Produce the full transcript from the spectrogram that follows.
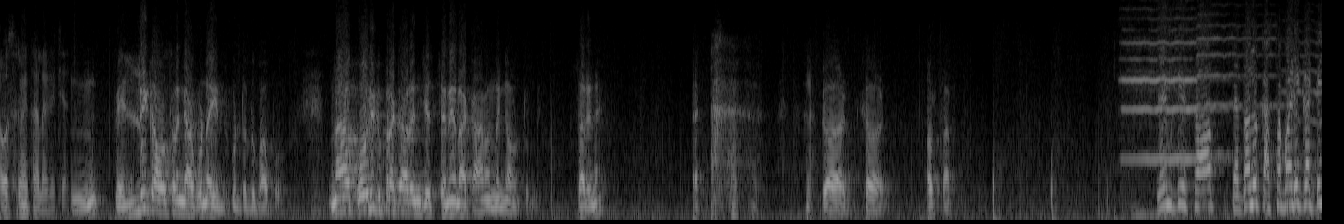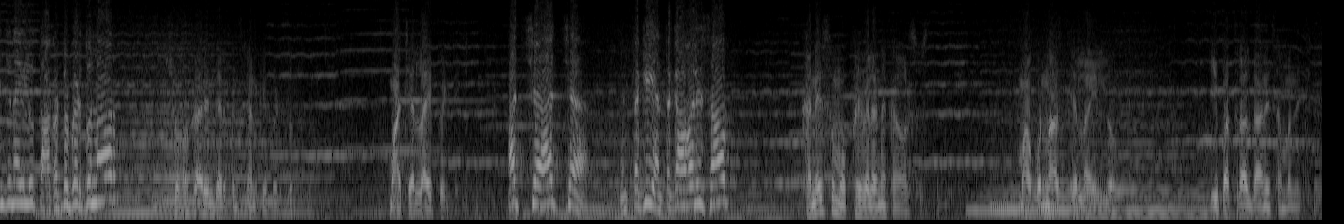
అవసరమైతే అలాగే చేస్తాను ఉమ్, పెళ్ళికి అవసరం కాకుండా ఎందుకుంటుంది బాబు? నా కోరిక ప్రకారం చేస్తేనే నాకు ఆనందంగా ఉంటుంది. సరేనా? గుడ్ గుడ్ వస్తాను. ఏంటి సాబ్ పెద్దలు కష్టపడి కట్టించిన ఇల్లు తాకట్టు పెడుతున్నారు? శుభకార్యం జరిపించడానికే పెడుతున్నాను. మా చెల్లాయి పెళ్ళి. అచ్చా అచ్చా. ఇంతకీ ఎంత కావాలి సాబ్? కనీసం ముప్పై వేలైనా కావాల్సి వస్తుంది. మాకున్న ఆస్తి ఎల్లా ఇల్లు. ఈ పత్రాలు దానికి సంబంధించినవి.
